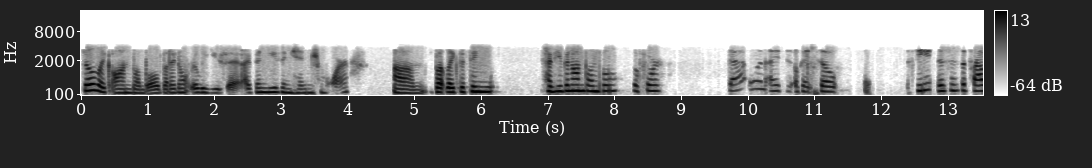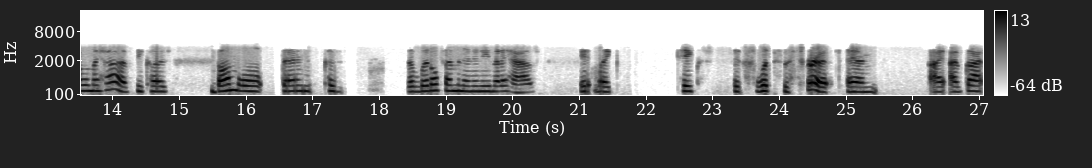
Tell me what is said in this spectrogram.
still like on Bumble, but I don't really use it. I've been using Hinge more. Um but like the thing have you been on Bumble before? That one I okay, so see, this is the problem I have because Bumble then cuz the little femininity that I have it like takes it flips the script and I I've got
